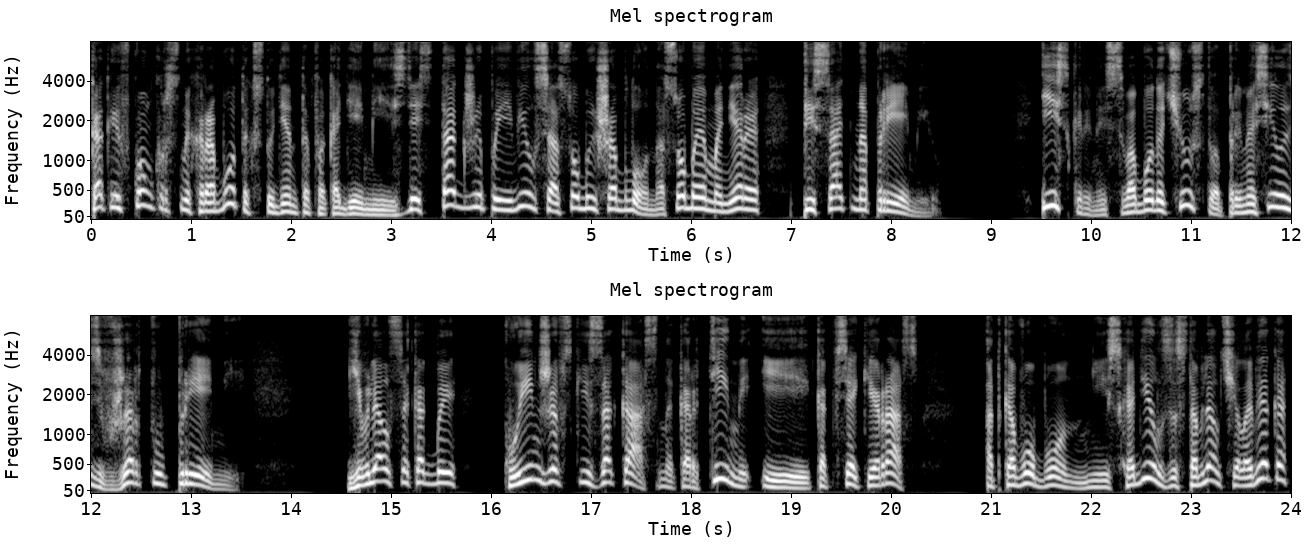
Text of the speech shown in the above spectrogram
Как и в конкурсных работах студентов Академии, здесь также появился особый шаблон, особая манера писать на премию. Искренность, свобода чувства приносилась в жертву премии. Являлся как бы куинжевский заказ на картины и, как всякий раз – от кого бы он ни исходил, заставлял человека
